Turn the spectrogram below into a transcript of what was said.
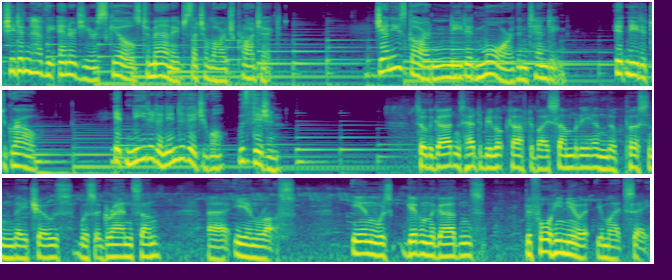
She didn't have the energy or skills to manage such a large project. Jenny's garden needed more than tending. It needed to grow. It needed an individual with vision. So the gardens had to be looked after by somebody, and the person they chose was a grandson, uh, Ian Ross. Ian was given the gardens before he knew it, you might say,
